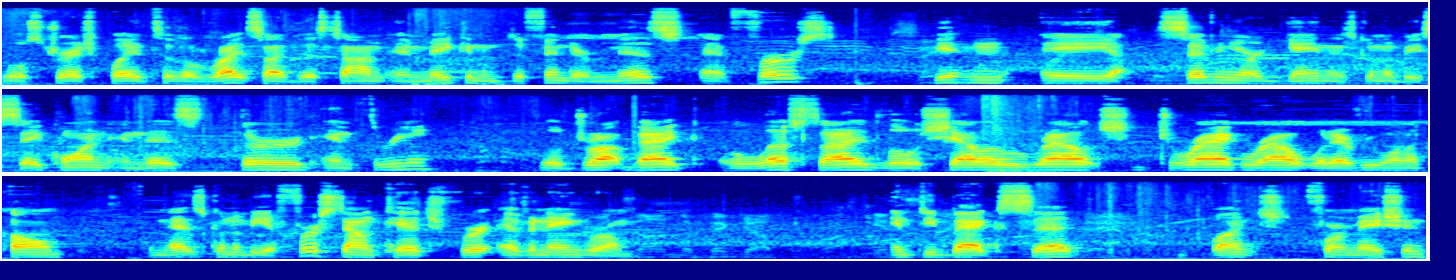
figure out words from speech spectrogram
Little stretch play to the right side this time and making the defender miss at first. Getting a seven yard gain is going to be Saquon in this third and three. Little drop back left side, little shallow route, drag route, whatever you want to call them. And that's going to be a first down catch for Evan Engram. Empty back set, bunch formation,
